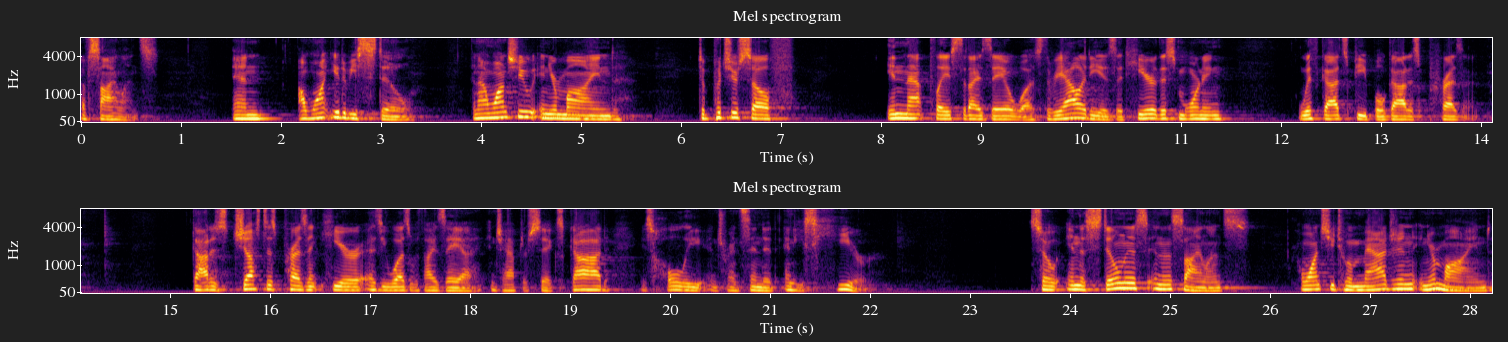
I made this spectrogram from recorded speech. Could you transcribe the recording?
of silence. And I want you to be still. And I want you in your mind to put yourself in that place that Isaiah was. The reality is that here this morning with God's people, God is present. God is just as present here as he was with Isaiah in chapter 6. God is holy and transcendent, and he's here. So, in the stillness and the silence, I want you to imagine in your mind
